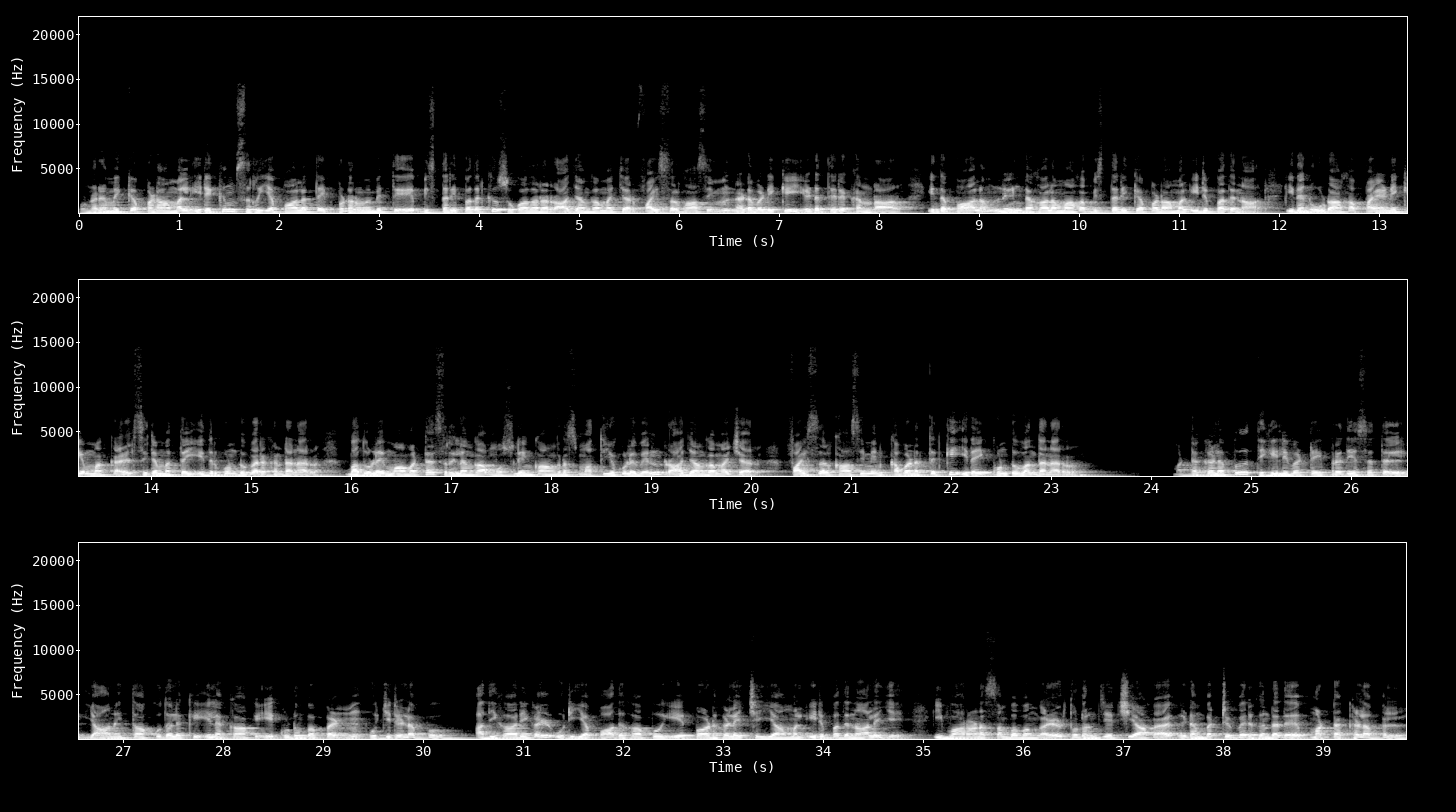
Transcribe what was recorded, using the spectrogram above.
புனரமைக்கப்படாமல் இருக்கும் சிறிய பாலத்தை புனரமைத்து விஸ்தரிப்பதற்கு சுகாதார ராஜாங்க அமைச்சர் ஃபைசல் ஹாசிம் நடவடிக்கை எடுத்திருக்கின்றார். இந்த பாலம் நீண்ட காலமாக விஸ்தரிக்கப்படாமல் இருப்பதனால் இதன் ஊடாக பயணிக்கும் மக்கள் சிரமத்தை எதிர்கொண்டு வருகின்றனர். பதுளை மாவட்ட ஸ்ரீலங்கா முஸ்லிம் காங்கிரஸ் மத்திய குழுவின் ராஜாங்க அமைச்சர் ஃபைசல் காசிமின் கவனத்திற்கு இதை கொண்டு வந்தனர். மட்டக்களப்பு திகிலிவட்டை பிரதேசத்தில் யானை தாக்குதலுக்கு இலக்காகி குடும்ப பெண் உயிரிழப்பு. அதிகாரிகள் உரிய பாதுகாப்பு ஏற்பாடுகளை செய்யாமல் இருப்பதனாலேயே இவ்வாறான சம்பவங்கள் தொடர்ச்சியாக இடம்பெற்று வருகின்றது மட்டக்களப்பில்.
